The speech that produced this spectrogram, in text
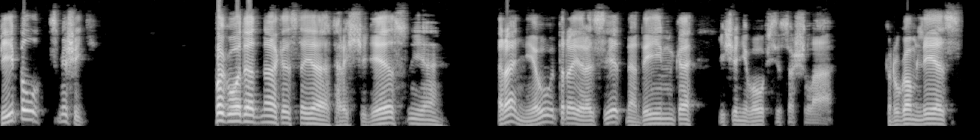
Пипл смешить. Погоды, однако, стоят расчудесные. Раннее утро и рассветная дымка еще не вовсе сошла. Кругом лес,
